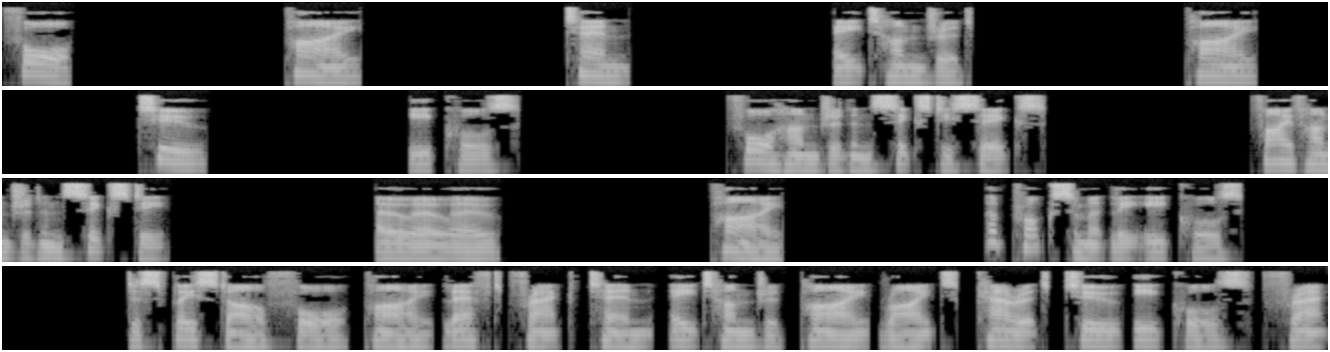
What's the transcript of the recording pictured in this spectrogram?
4 pi 10 800 pi 2 equals 466 560 000 pi approximately equals display style 4 pi left frac 10 800 pi right caret 2 equals frac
